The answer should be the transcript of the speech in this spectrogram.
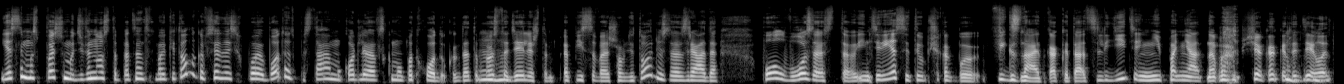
Если мы спросим у 90% маркетологов, все до сих пор работают по старому котлеровскому подходу, когда ты просто Мгм. делишь, там, описываешь аудиторию за разряда пол, возраст, э, интересы, ты вообще как бы фиг знает, как это отследить, и непонятно вообще, как это делать.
